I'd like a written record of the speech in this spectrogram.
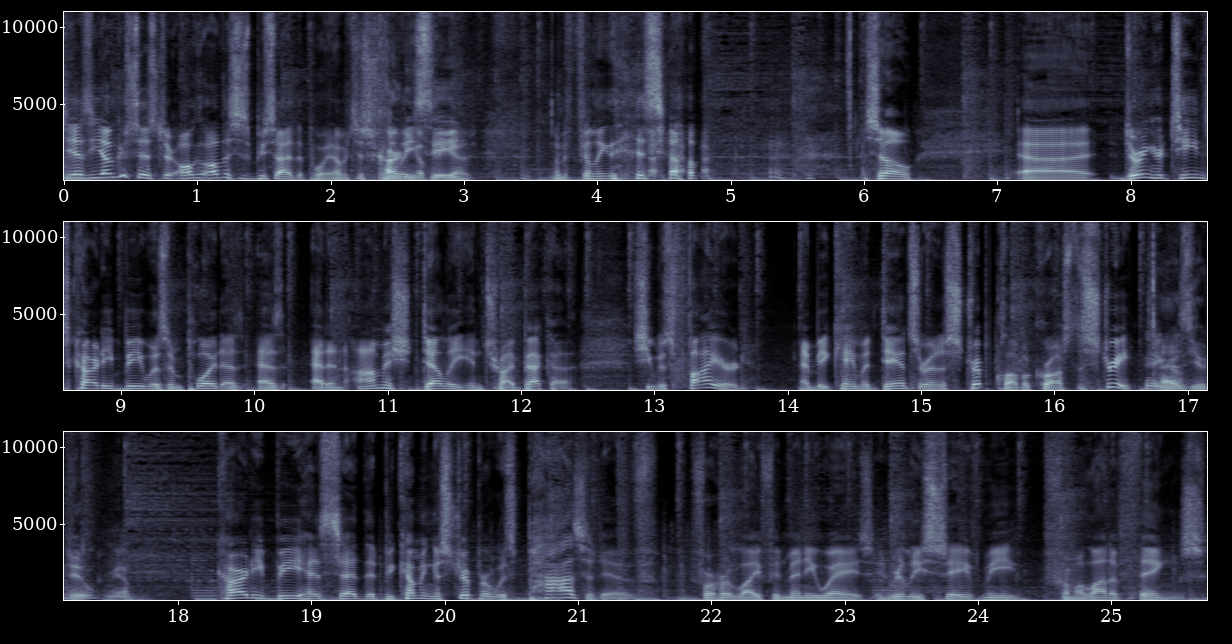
she has a younger sister. All, all this is beside the point. I'm just Cardi filling up C. the guys. I'm filling this up. So, uh, during her teens, Cardi B was employed as, as at an Amish deli in Tribeca. She was fired and became a dancer at a strip club across the street. As you do. Yep. Cardi B has said that becoming a stripper was positive for her life in many ways. It really saved me from a lot of things.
